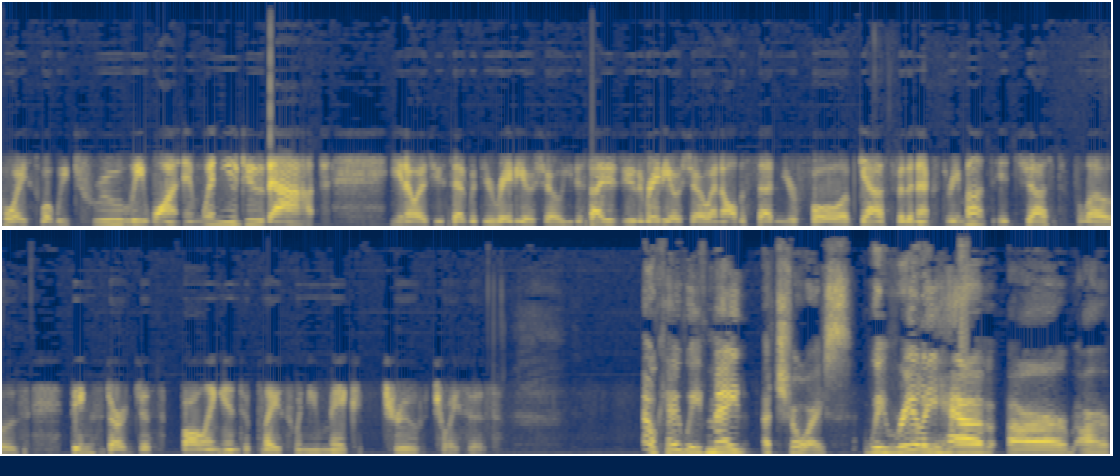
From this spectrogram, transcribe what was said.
choice, what we truly want. And when you do that, you know, as you said with your radio show, you decided to do the radio show and all of a sudden you're full of guests for the next three months. It just flows. Things start just falling into place when you make true choices. Okay, we've made a choice. We really have our our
